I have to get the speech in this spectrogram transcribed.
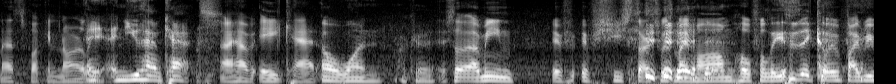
that's fucking gnarly. And, and you have cats. I have a cat. Oh, one. Okay. So I mean, if if she starts with my mom, hopefully they come and find me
